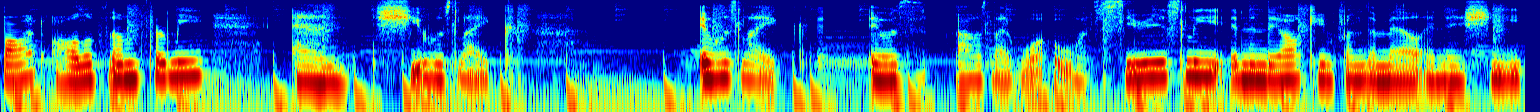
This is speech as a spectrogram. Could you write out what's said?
bought all of them for me and she was like it was like it was I was like, what, what, seriously? And then they all came from the mail. And then she,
